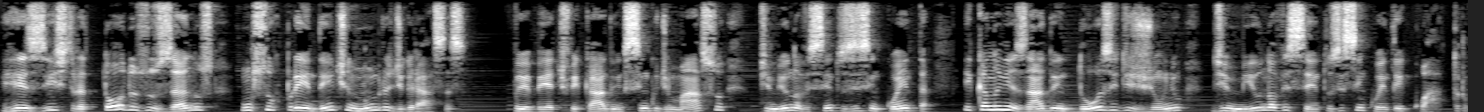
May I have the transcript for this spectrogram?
registra todos os anos um surpreendente número de graças. Foi beatificado em 5 de março de 1950 e canonizado em 12 de junho de 1954.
